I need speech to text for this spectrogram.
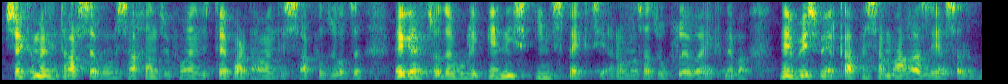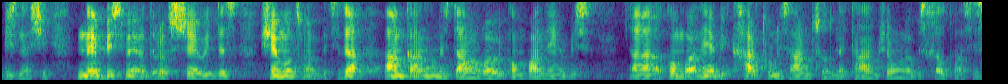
შექმნით არსებული სახელმწიფო ენის დეპარტამენტის საფუძველზე ეგრეთ წოდებული ენის ინსპექცია, რომელსაც უფლება ექნება ნებისმიერ კაფესა, მაღაზიასა და ბიზნესში ნებისმიერ დროს შევიდეს შემოწმებით და ამ კანონის დამრღვევი კომპანიების კომპანიები ქართულის არმცოდნე თანამშრომლების ხელფასის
